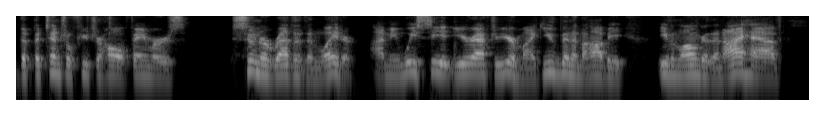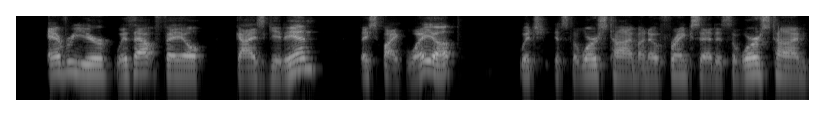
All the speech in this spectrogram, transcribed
the potential future Hall of Famers sooner rather than later. I mean, we see it year after year, Mike. You've been in the hobby even longer than I have. Every year, without fail, guys get in, they spike way up, which it's the worst time. I know Frank said it's the worst time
